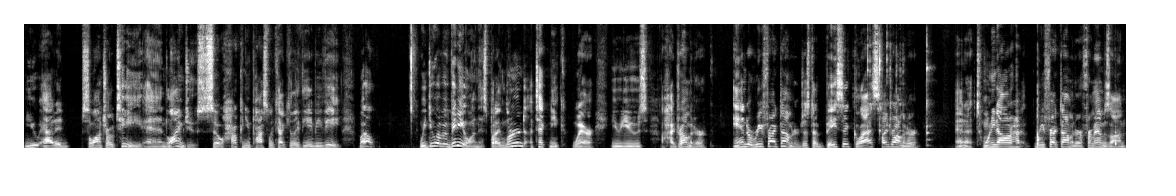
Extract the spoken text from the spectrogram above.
you added cilantro tea and lime juice. So how can you possibly calculate the ABV? Well, we do have a video on this, but I learned a technique where you use a hydrometer and a refractometer, just a basic glass hydrometer and a $20 refractometer from Amazon,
